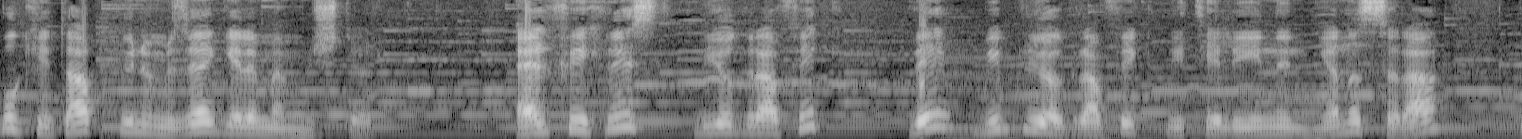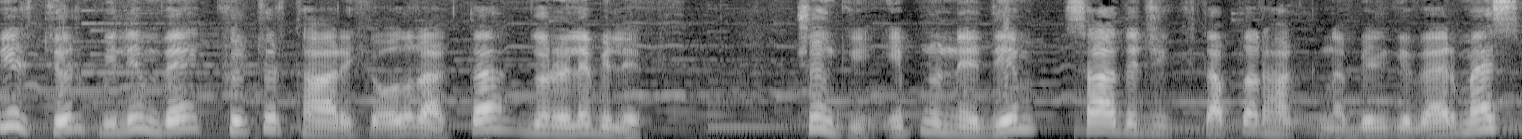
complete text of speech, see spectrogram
bu kitap günümüze gelememiştir. El Fihrist biyografik ve bibliografik niteliğinin yanı sıra bir tür bilim ve kültür tarihi olarak da görülebilir. Çünkü İbn Nedim sadece kitaplar hakkında bilgi vermez,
